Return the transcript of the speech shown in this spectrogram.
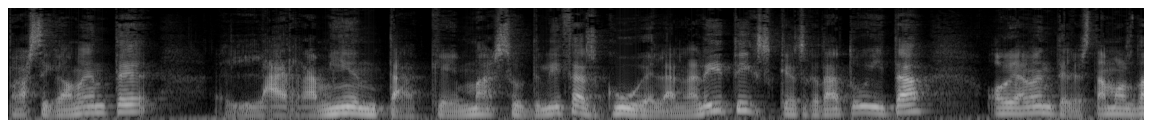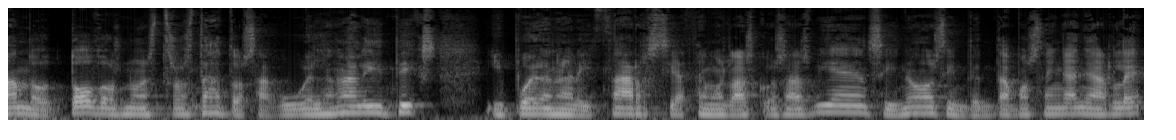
básicamente la herramienta que más se utiliza es Google Analytics, que es gratuita. Obviamente le estamos dando todos nuestros datos a Google Analytics y puede analizar si hacemos las cosas bien, si no, si intentamos engañarle,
